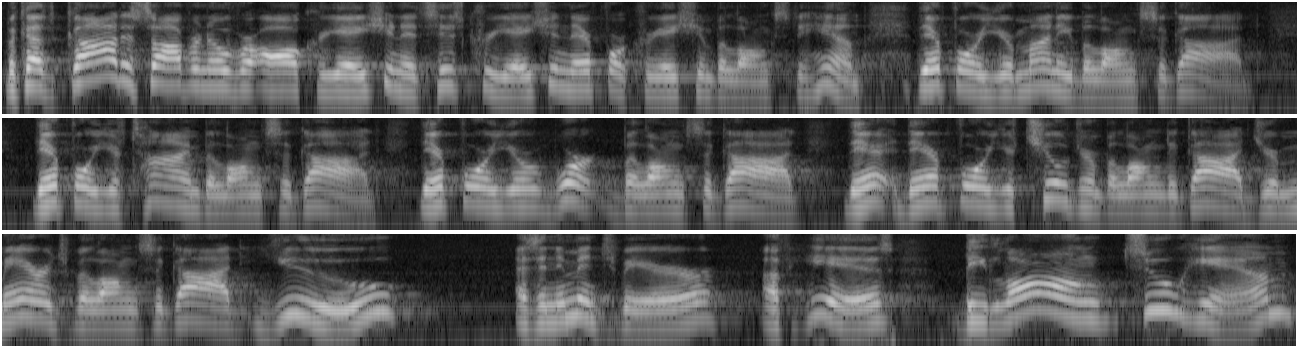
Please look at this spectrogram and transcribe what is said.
Because God is sovereign over all creation, it's His creation, therefore creation belongs to Him. Therefore, your money belongs to God. Therefore, your time belongs to God. Therefore, your work belongs to God. There, therefore, your children belong to God. Your marriage belongs to God. You, as an image bearer of His, belong to Him,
